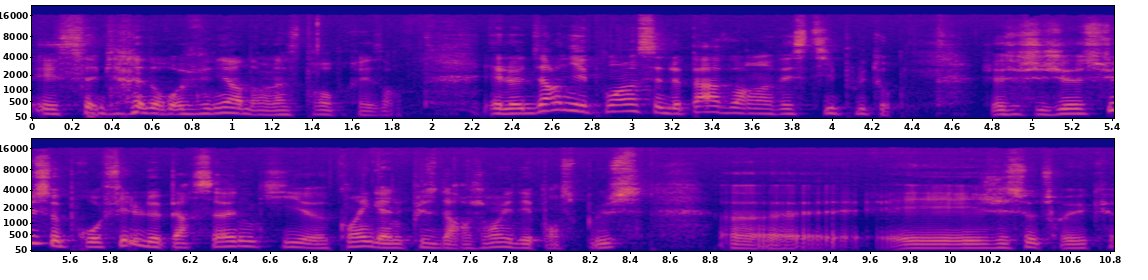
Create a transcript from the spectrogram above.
et c'est bien de revenir dans l'instant présent. Et le dernier point, c'est de ne pas avoir investi plus tôt. Je, suis ce profil de personne qui, euh, quand il gagne plus d'argent, il dépense plus, euh, et j'ai ce truc,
